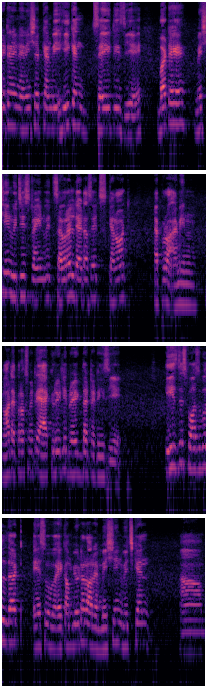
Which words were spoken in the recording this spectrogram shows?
return in any shape can be he can say it is a but a machine which is train with several data sets cannot appro- I mean, not approximately accurately predict that it is A. Is this possible that a so a computer or a machine which can um,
